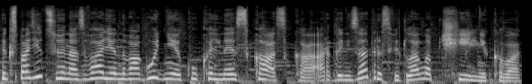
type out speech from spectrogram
Экспозицию назвали «Новогодняя кукольная сказка». Организатор Светлана Пчельникова.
